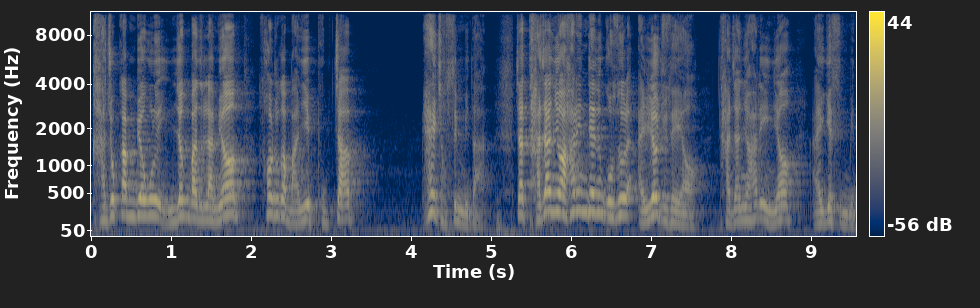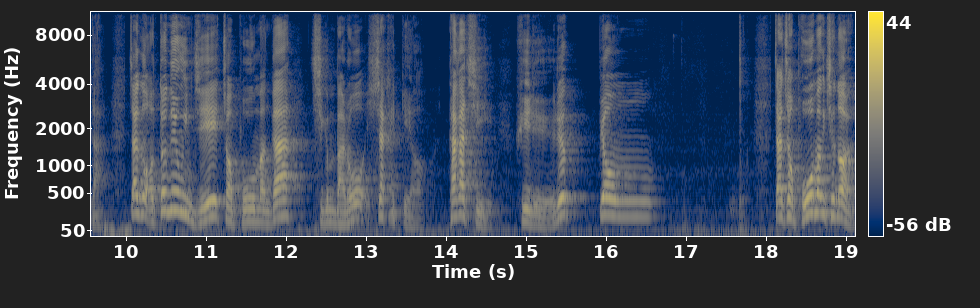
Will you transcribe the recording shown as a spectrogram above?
가족 간병으로 인정받으려면 서류가 많이 복잡 해졌습니다. 자, 다자녀 할인되는 곳을 알려주세요. 다자녀 할인이요? 알겠습니다. 자, 그 어떤 내용인지 저 보험왕과 지금 바로 시작할게요. 다 같이 휘르륵 뿅. 자, 저 보험왕 채널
